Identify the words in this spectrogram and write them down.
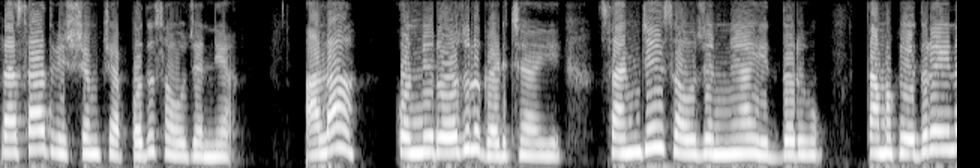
ప్రసాద్ విషయం చెప్పదు సౌజన్య. అలా కొన్ని రోజులు గడిచాయి. సంజయ్ సౌజన్య ఇద్దరు తమకు ఎదురైన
